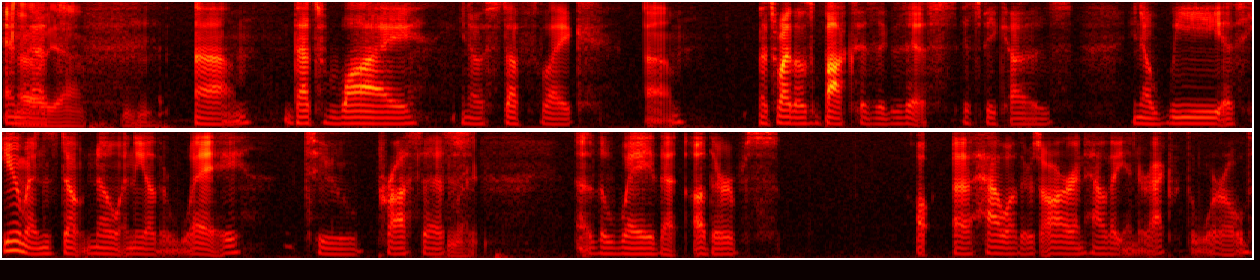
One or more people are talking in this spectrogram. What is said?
And oh that's yeah. Mhm. um, that's why you know stuff like um, that's why those boxes exist. It's because you know we as humans don't know any other way to process Right. uh, the way that others uh, uh, how others are and how they interact with the world.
